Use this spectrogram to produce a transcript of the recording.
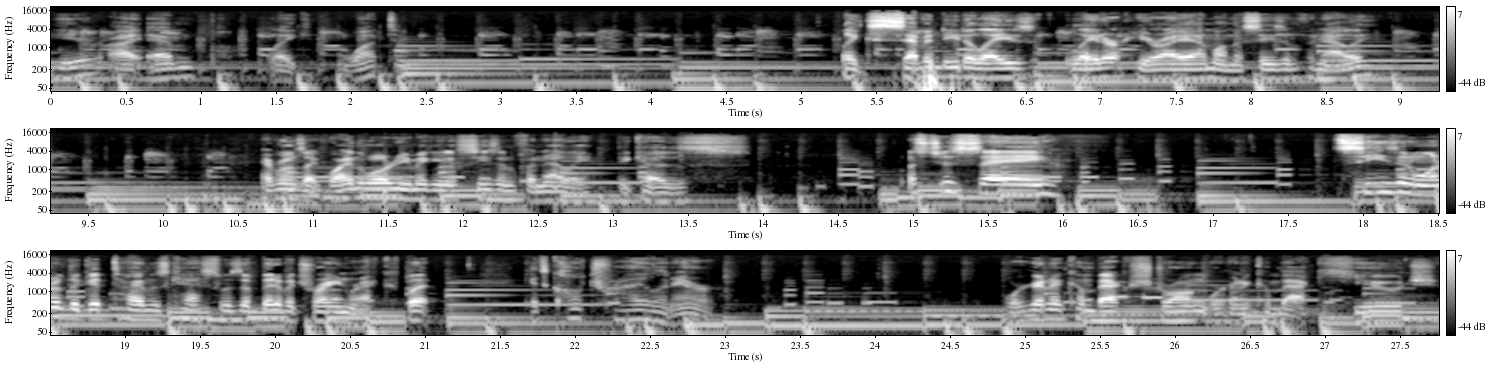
Here I am. Like, what? Like 70 delays later, here I am on the season finale. Everyone's like, why in the world are you making a season finale? Because, let's just say, season one of the Good Times cast was a bit of a train wreck, but it's called trial and error. We're gonna come back strong. We're gonna come back huge.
